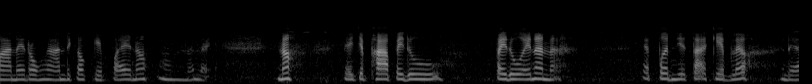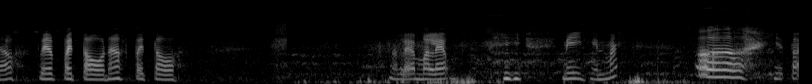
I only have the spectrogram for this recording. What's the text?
มาในโรงงานที่เขาเก็บไว้เนาะนั่นแหละเนาะเดี๋ยวจะพาไปดูไปดูไอ้นั่นอะ อปเปิลยายตาเก็บแล้ว เดี๋ยวไปไปต่อนะ ไปต่อ มาแล้วมาแล้ว นี่เห็นไหมเออยายตา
